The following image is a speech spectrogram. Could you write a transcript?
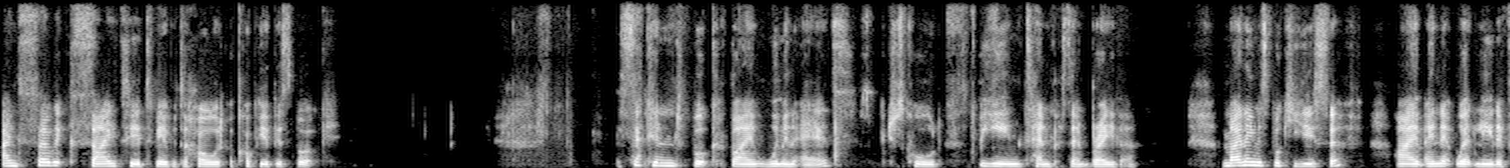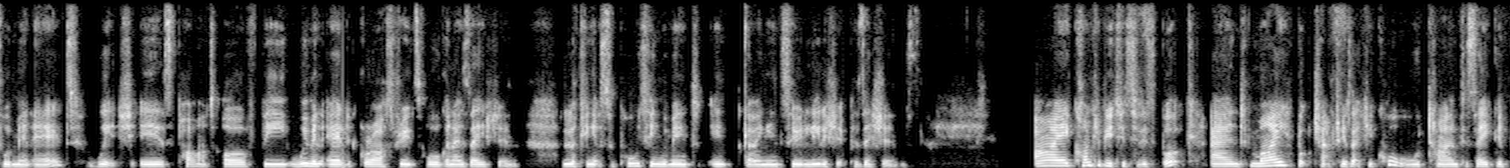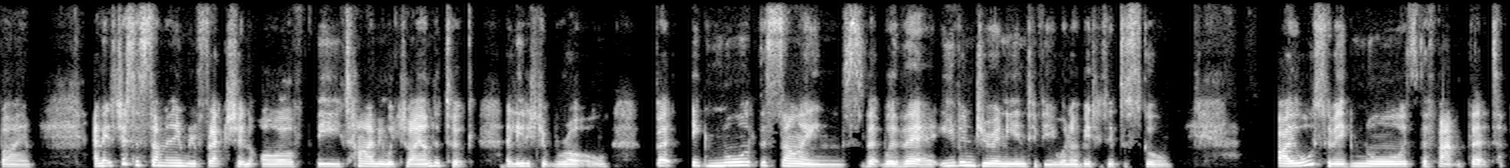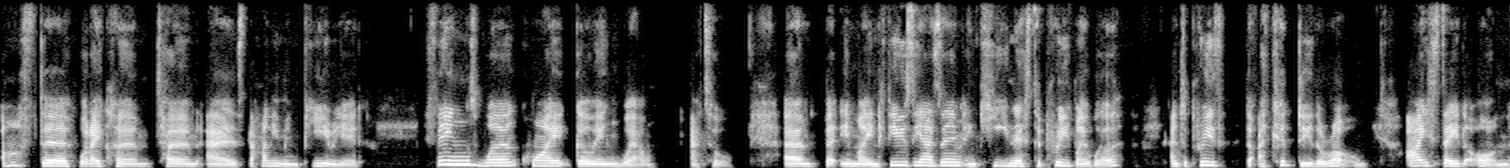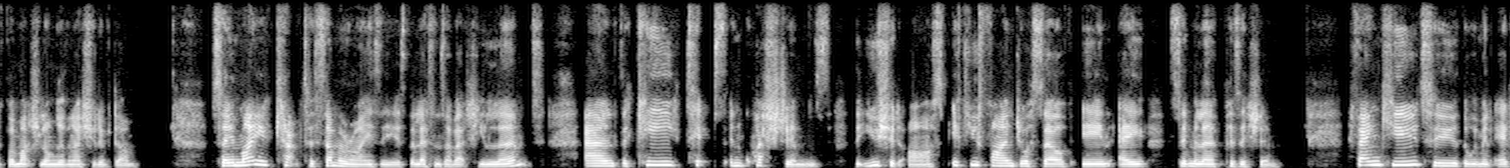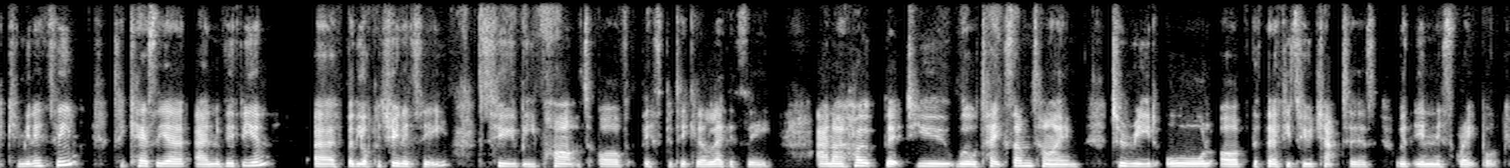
I'm so excited to be able to hold a copy of this book. The second book by Women Ed, which is called Being 10% Braver. My name is Bukky Yusuf. I'm a network leader for Women Ed, which is part of the Women Ed grassroots organisation, looking at supporting women in going into leadership positions. I contributed to this book, and my book chapter is actually called Time to Say Goodbye. And it's just a summary reflection of the time in which I undertook a leadership role, but ignored the signs that were there, even during the interview when I visited the school. I also ignored the fact that after what I term, term as the honeymoon period, things weren't quite going well at all. Um, but in my enthusiasm and keenness to prove my worth and to prove that I could do the role, I stayed on for much longer than I should have done. So my chapter summarizes the lessons I've actually learnt and the key tips and questions that you should ask if you find yourself in a similar position. Thank you to the Women Ed community, to Keziah and Vivienne uh, for the opportunity to be part of this particular legacy. And I hope that you will take some time to read all of the 32 chapters within this great book.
